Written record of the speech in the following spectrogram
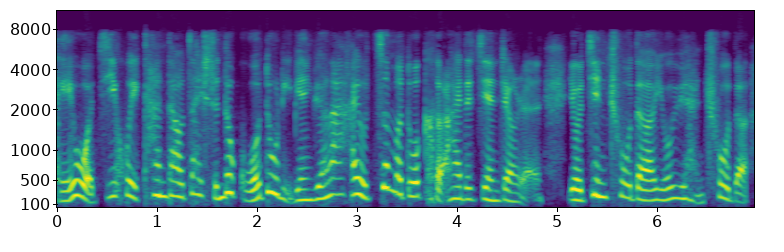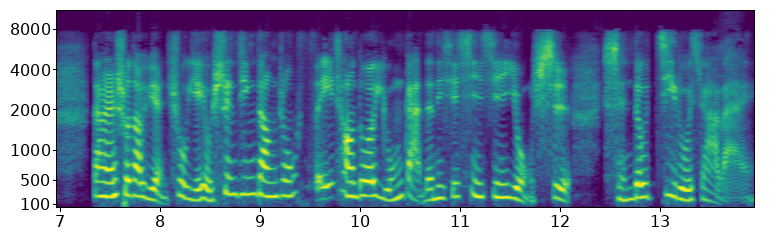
给我机会看到，在神的国度里边，原来还有这么多可爱的见证人，有近处的，有远处的。当然，说到远处，也有圣经当中非常多勇敢的那些信心勇士，神都记录下来。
